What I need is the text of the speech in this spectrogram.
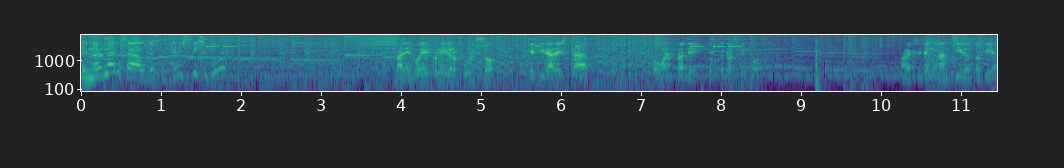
Snorlax, o sea, autodestrucción es físico. Vale, voy a ir con hidropulso, que tira de esta... O bueno, espérate, ¿qué objetos tengo? A ver si tengo un antídoto, tío.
